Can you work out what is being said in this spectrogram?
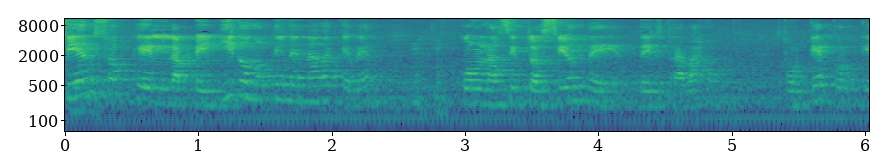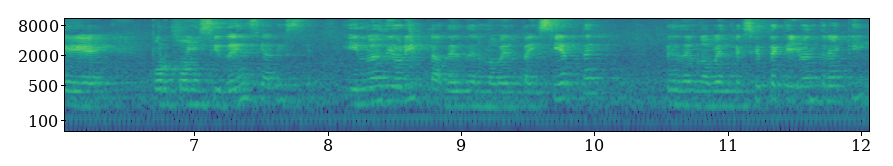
pienso que el apellido no tiene nada que ver con la situación de- del trabajo. ¿Por qué? Porque por coincidencia, dice, y no es de ahorita, desde el 97, desde el 97 que yo entré aquí,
